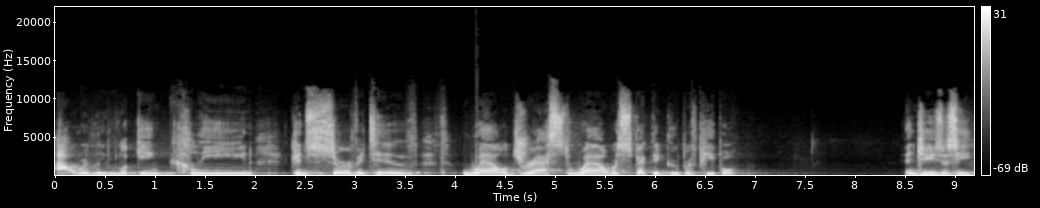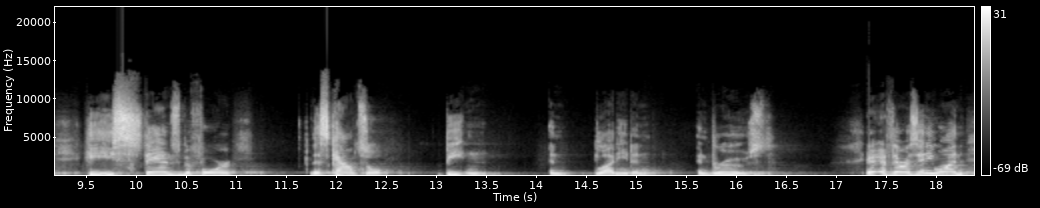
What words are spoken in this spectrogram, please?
outwardly looking, clean, conservative, well dressed, well respected group of people? And Jesus, he, he, he stands before this council, beaten and bloodied and, and bruised. If there was anyone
